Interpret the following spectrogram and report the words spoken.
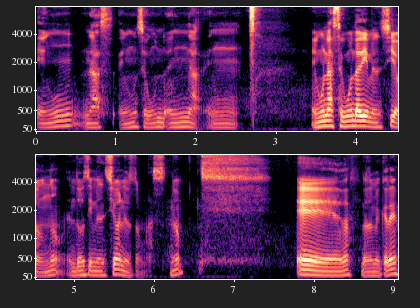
en, un, en un segundo, en una, en, en una segunda dimensión, ¿no? En dos dimensiones nomás, ¿no? Eh, ¿Dónde me quedé?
